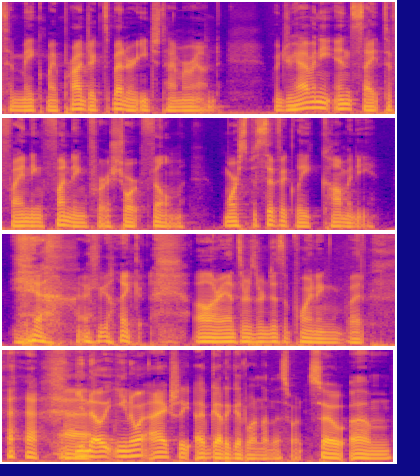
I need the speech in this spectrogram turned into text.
to make my projects better each time around. Would you have any insight to finding funding for a short film, more specifically, comedy? Yeah, I feel like all our answers are disappointing, but you know, you know what? I actually I've got a good one on this one. So, um,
